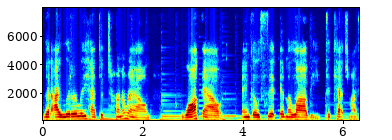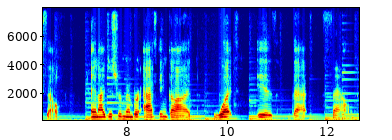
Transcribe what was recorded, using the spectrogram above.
that I literally had to turn around, walk out, and go sit in the lobby to catch myself. And I just remember asking God, what is that sound?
